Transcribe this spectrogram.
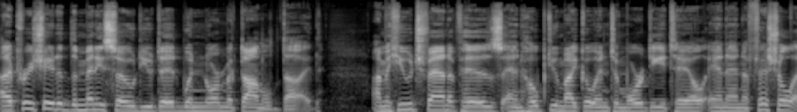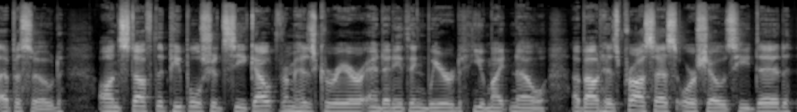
I appreciated the mini-sode you did when Norm MacDonald died. I'm a huge fan of his and hoped you might go into more detail in an official episode on stuff that people should seek out from his career and anything weird you might know about his process or shows he did.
